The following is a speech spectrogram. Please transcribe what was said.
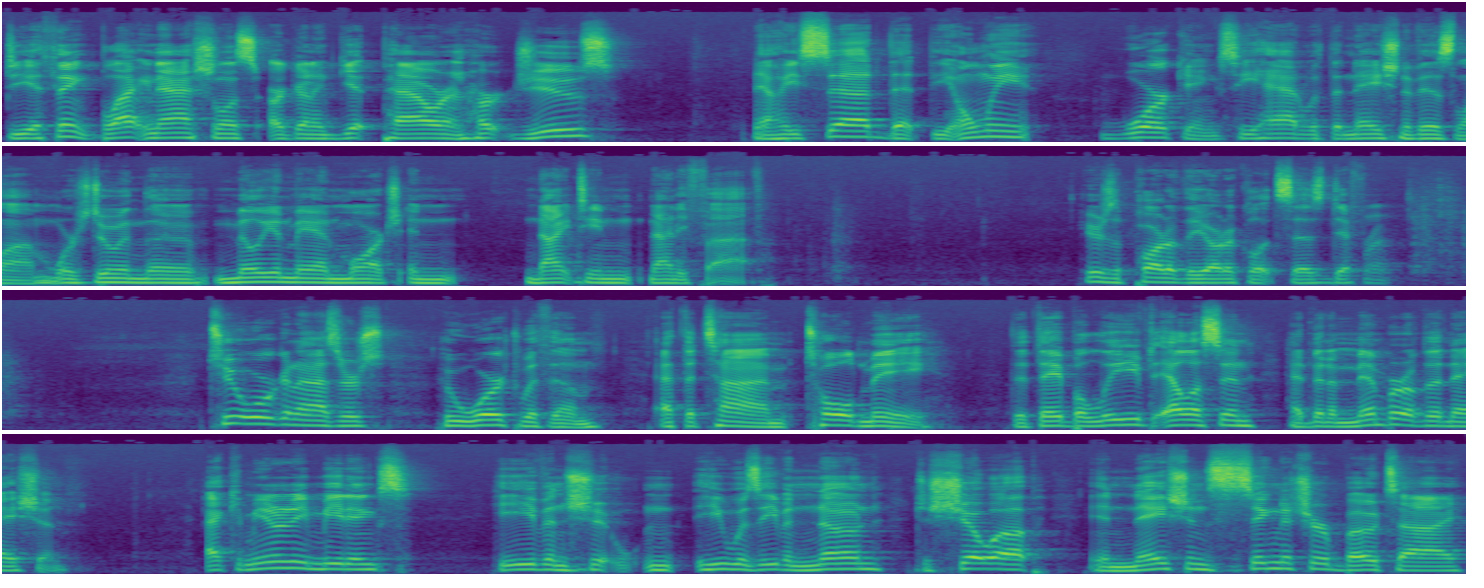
Do you think black nationalists are going to get power and hurt Jews? Now, he said that the only workings he had with the Nation of Islam was doing the Million Man March in 1995. Here's a part of the article that says different. Two organizers who worked with him at the time told me that they believed Ellison had been a member of the nation. At community meetings, he even sh- he was even known to show up in nation's signature bow tie,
